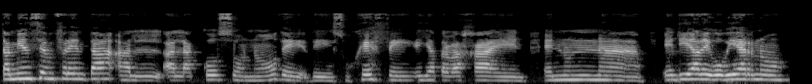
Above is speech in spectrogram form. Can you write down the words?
También se enfrenta al, al acoso, ¿no? De, de, su jefe. Ella trabaja en, en una entidad de gobierno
